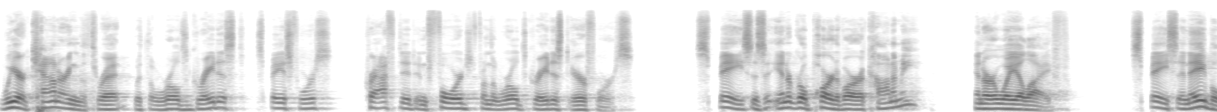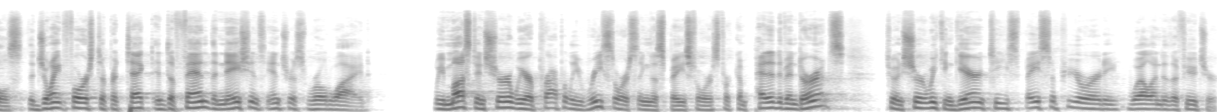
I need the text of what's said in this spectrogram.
We are countering the threat with the world's greatest Space Force, crafted and forged from the world's greatest Air Force. Space is an integral part of our economy and our way of life. Space enables the joint force to protect and defend the nation's interests worldwide. We must ensure we are properly resourcing the Space Force for competitive endurance to ensure we can guarantee space superiority well into the future.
